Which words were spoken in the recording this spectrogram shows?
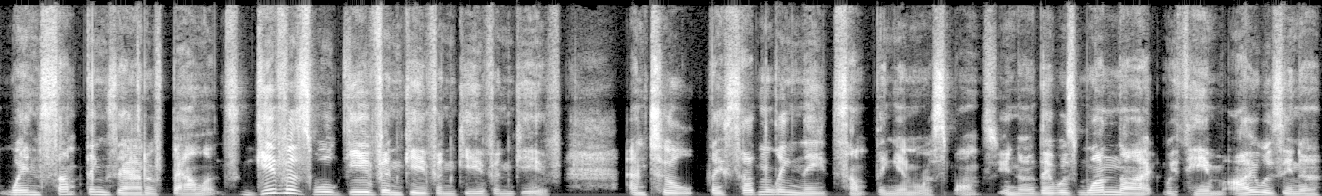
When something's out of balance, givers will give and give and give and give until they suddenly need something in response. You know, there was one night with him, I was in a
